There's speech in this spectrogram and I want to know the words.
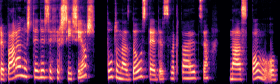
Preparan ustedes ejercicios? Тут у нас до ustedes звертаються, нас, пов-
